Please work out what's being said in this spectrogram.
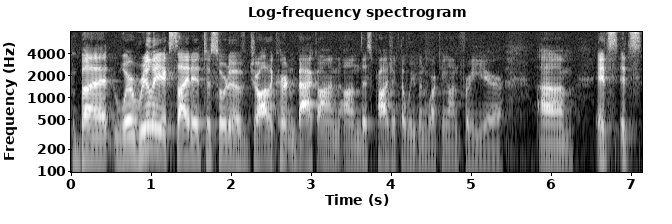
but we're really excited to sort of draw the curtain back on, on this project that we've been working on for a year. Um, it's, it's,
